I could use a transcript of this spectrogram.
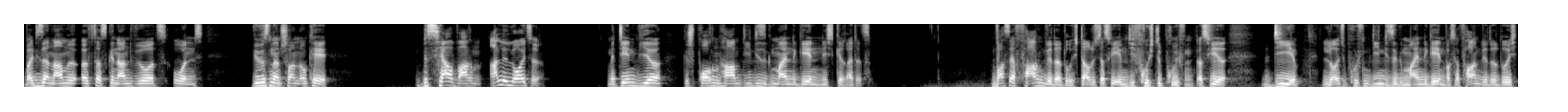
Weil dieser Name öfters genannt wird und wir wissen dann schon, okay, bisher waren alle Leute, mit denen wir gesprochen haben, die in diese Gemeinde gehen, nicht gerettet. Was erfahren wir dadurch? Dadurch, dass wir eben die Früchte prüfen, dass wir die Leute prüfen, die in diese Gemeinde gehen. Was erfahren wir dadurch?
